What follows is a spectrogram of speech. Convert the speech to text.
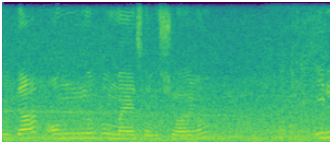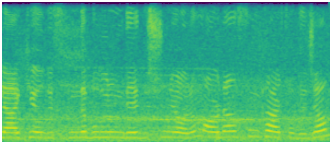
burada. Onu bulmaya çalışıyorum. İlla ki yol üstünde bulurum diye düşünüyorum. Oradan sim kart alacağım.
